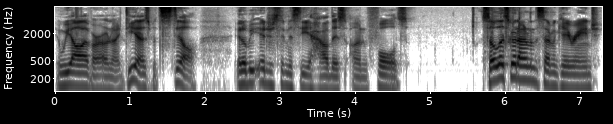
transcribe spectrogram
and we all have our own ideas, but still, it'll be interesting to see how this unfolds. So let's go down to the 7K range.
